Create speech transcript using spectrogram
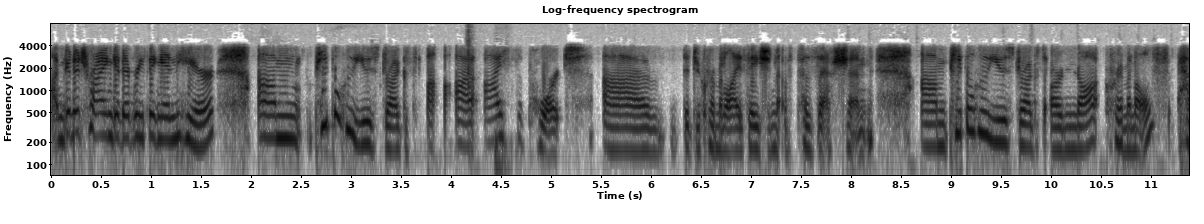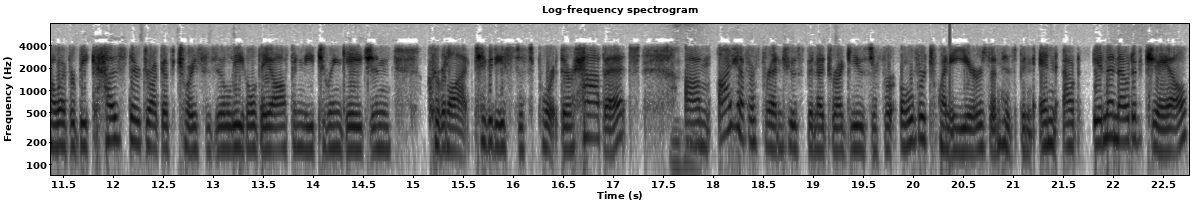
I'm going to try and get everything in here. Um, people who use drugs, I, I, I support uh, the decriminalization of possession. Um, people who use drugs are not criminals. However, because their drug of choice is illegal, they often need to engage in criminal activities to support their habit. Um, I have a friend who's been a drug user for over 20 years and has been in out in and out of jail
